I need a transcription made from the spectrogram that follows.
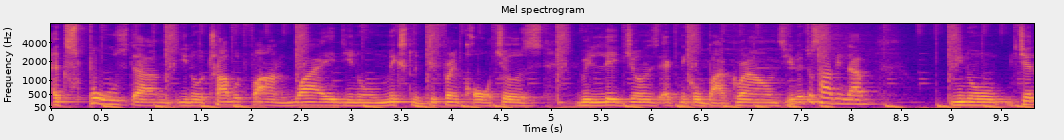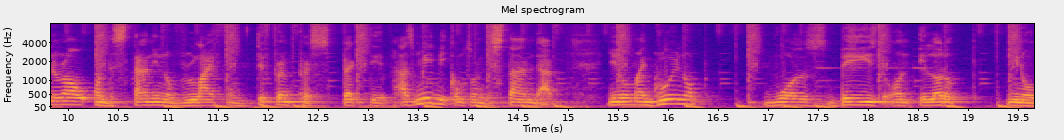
exposed, um, you know, traveled far and wide, you know, mixed with different cultures, religions, ethnical backgrounds, you know, just having that you know, general understanding of life from different perspective has made me come to understand that, you know, my growing up was based on a lot of, you know,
